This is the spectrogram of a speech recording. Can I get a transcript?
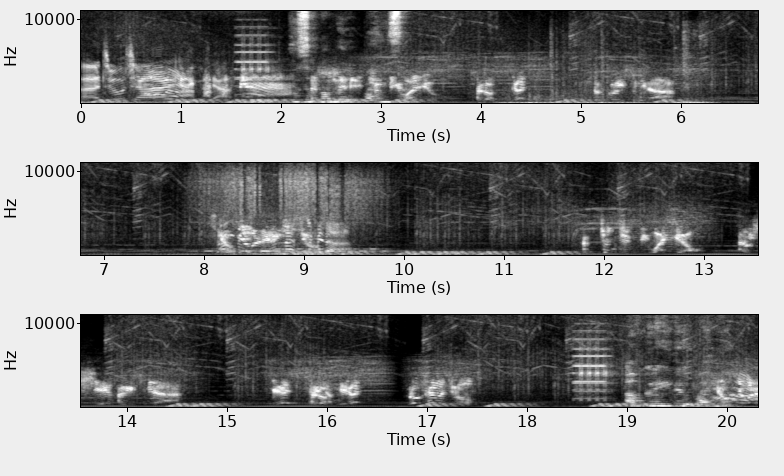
아주 잘 들립니다. 부속 건물 SCB 준비 완성. 완료. 작업 끝. 듣고 있습니다. 준비. 끝났습니다. 작전 준비 완료. 바로 시행하겠습니다. 예, 대장님. 그렇게 하죠. 업그레이드 완료. 명령을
